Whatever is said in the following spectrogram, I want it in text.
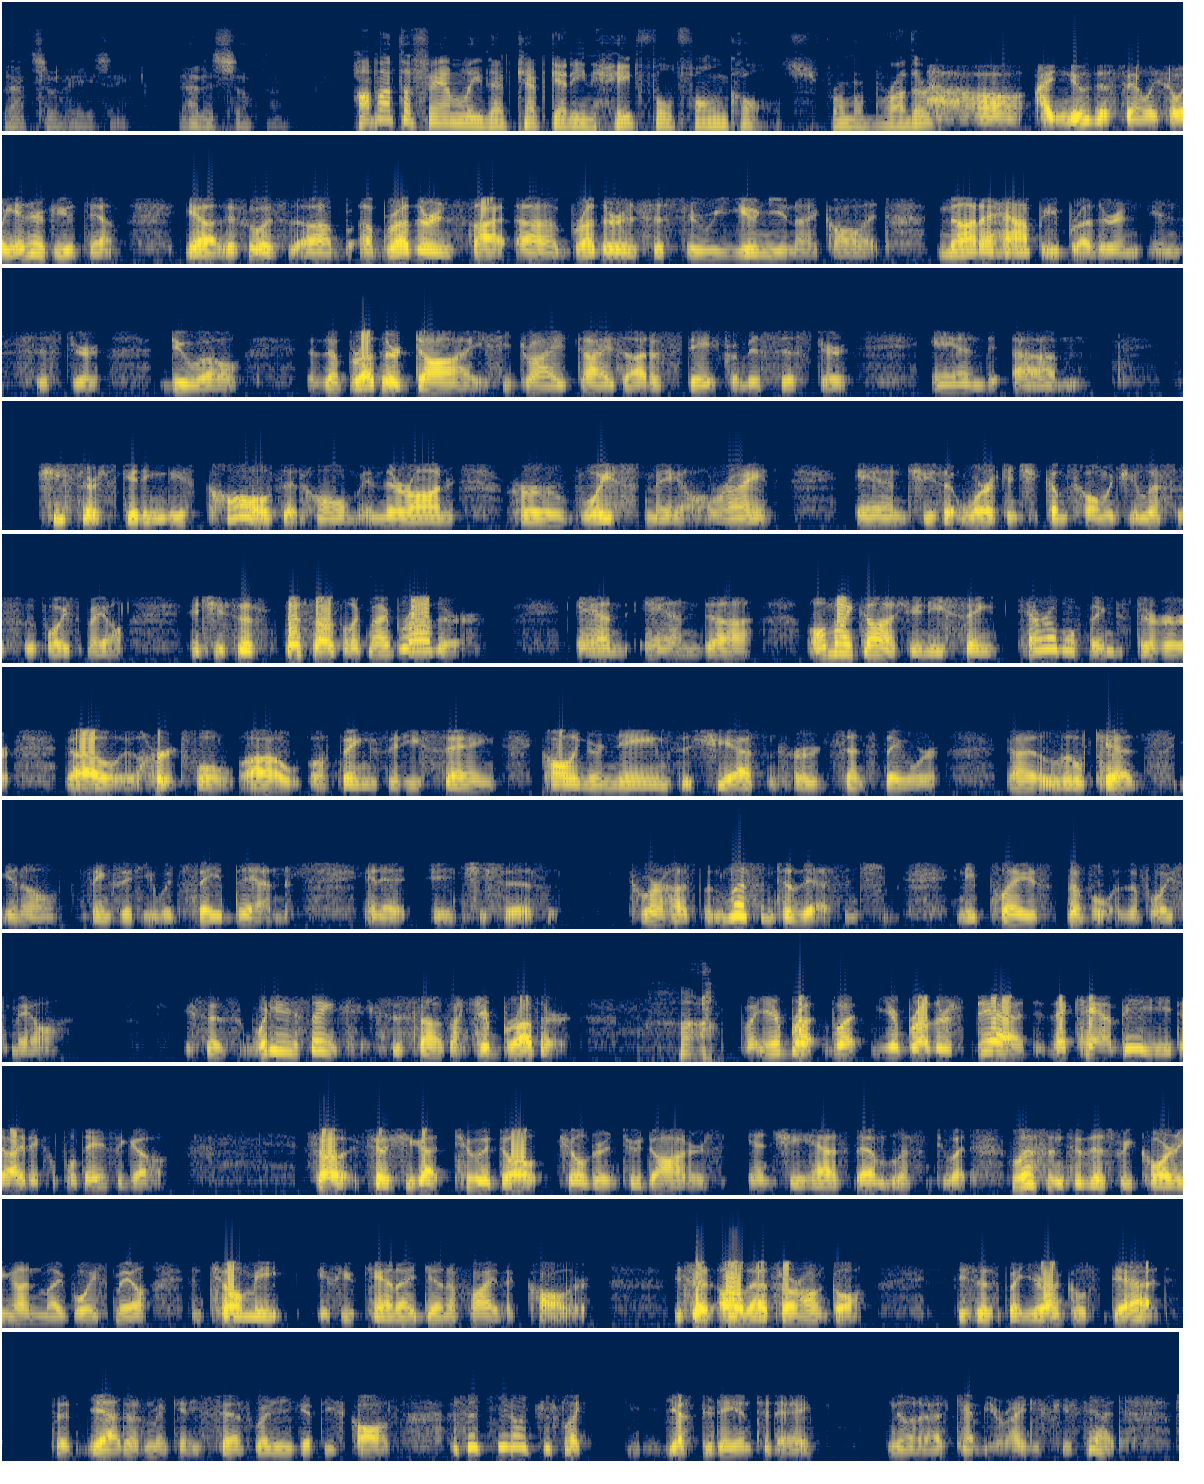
That's amazing. That is something. How about the family that kept getting hateful phone calls from a brother? Ah, I knew this family, so I interviewed them. Yeah, this was uh, a brother and si- uh, brother and sister reunion. I call it not a happy brother and, and sister duo. The brother dies. He dies dies out of state from his sister, and um, she starts getting these calls at home, and they're on her voicemail, right? And she's at work, and she comes home and she listens to the voicemail, and she says, "This sounds like my brother," and and uh, oh my gosh, and he's saying terrible things to her, uh, hurtful uh, things that he's saying, calling her names that she hasn't heard since they were uh, little kids, you know, things that he would say then. And it, and she says to her husband, "Listen to this," and she and he plays the vo- the voicemail. He says, "What do you think?" He says, "Sounds like your brother." But your bro- but your brother's dead. That can't be. He died a couple of days ago. So so she got two adult children, two daughters, and she has them listen to it. Listen to this recording on my voicemail and tell me if you can't identify the caller. He said, "Oh, that's our uncle." He says, "But your uncle's dead." I said, "Yeah, it doesn't make any sense. Where do you get these calls?" I said, "You know, just like yesterday and today." No, that can't be right. He's, he's dead.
